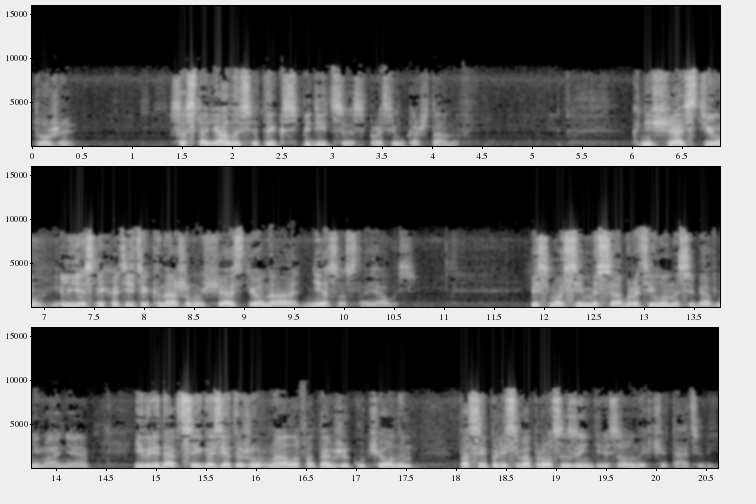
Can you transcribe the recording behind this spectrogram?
что же, состоялась эта экспедиция? Спросил Каштанов. К несчастью, или, если хотите, к нашему счастью, она не состоялась. Письмо Симмеса обратило на себя внимание, и в редакции газет и журналов, а также к ученым, посыпались вопросы заинтересованных читателей.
